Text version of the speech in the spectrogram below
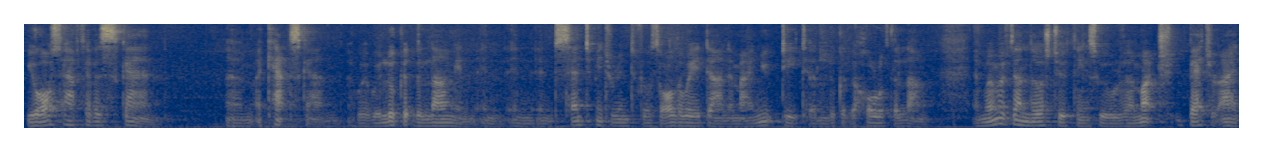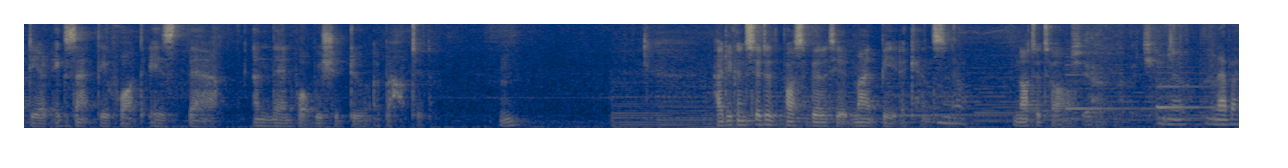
You also have to have a scan, um, a CAT scan, where we look at the lung in, in, in, in, centimetre intervals all the way down in minute detail and look at the whole of the lung. And when we've done those two things, we will have a much better idea exactly what is there and then what we should do about it. Hmm? Had you considered the possibility it might be a cancer? No. Not at all? No, never.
